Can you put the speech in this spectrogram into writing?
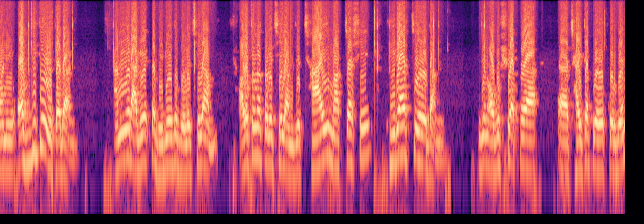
মানে অদ্বিতীয় উপাদান। আমি এর আগে একটা ভিডিওতে বলেছিলাম আলোচনা করেছিলাম যে ছাই মাছ চাষে হীরার চেয়েও দামি। যেন অবশ্যই আপনারা ছাইটা প্রয়োগ করবেন।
